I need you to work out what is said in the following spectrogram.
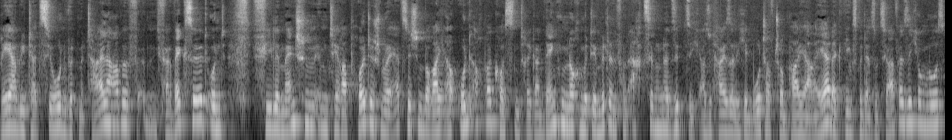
Rehabilitation wird mit Teilhabe verwechselt und viele Menschen im therapeutischen oder ärztlichen Bereich und auch bei Kostenträgern denken noch mit den Mitteln von 1870, also kaiserliche Botschaft schon ein paar Jahre her, da ging es mit der Sozialversicherung los.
